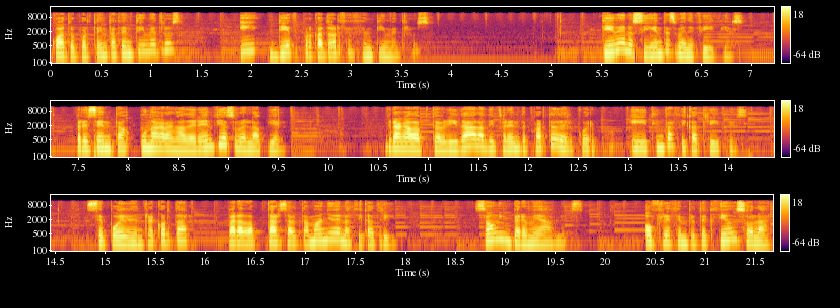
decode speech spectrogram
4 x 30 centímetros y 10 x 14 centímetros. Tiene los siguientes beneficios. Presenta una gran adherencia sobre la piel, gran adaptabilidad a las diferentes partes del cuerpo y distintas cicatrices. Se pueden recortar para adaptarse al tamaño de la cicatriz. Son impermeables. Ofrecen protección solar.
